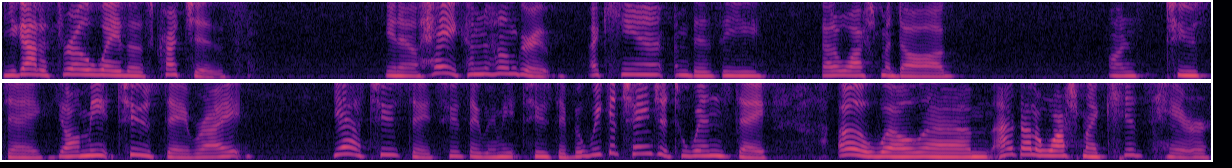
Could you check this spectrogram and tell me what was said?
you got to throw away those crutches you know, hey, come to home group. I can't, I'm busy. Got to wash my dog on Tuesday. Y'all meet Tuesday, right? Yeah, Tuesday. Tuesday, we meet Tuesday. But we could change it to Wednesday. Oh, well, um, I got to wash my kids' hair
